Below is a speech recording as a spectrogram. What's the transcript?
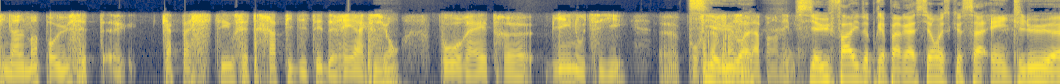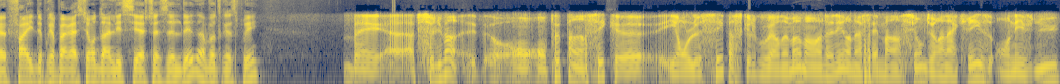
finalement pas eu cette capacité ou cette rapidité de réaction mmh. Pour être euh, bien outillé euh, pour la pandémie. S'il y a eu faille de préparation, est-ce que ça inclut euh, faille de préparation dans les CHSLD, dans votre esprit? Ben absolument. On, peut penser que, et on le sait parce que le gouvernement à un moment donné en a fait mention durant la crise, on est venu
